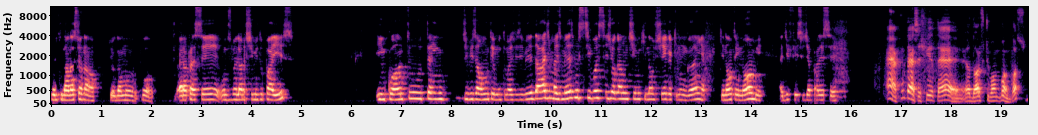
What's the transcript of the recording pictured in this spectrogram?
No final nacional. Jogamos, pô, era para ser um dos melhores times do país, enquanto tem divisão 1 tem muito mais visibilidade, mas mesmo se você jogar num time que não chega, que não ganha, que não tem nome, é difícil de aparecer. É, acontece, acho que até eu adoro futebol, bom, gosto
